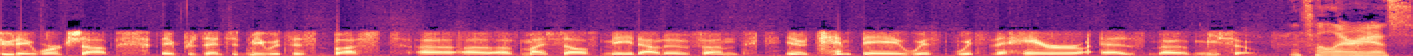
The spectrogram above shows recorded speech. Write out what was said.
two day workshop, they presented me with this bust uh, of myself made out of um, you know tempeh with with the hair as uh, miso. It's hilarious.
